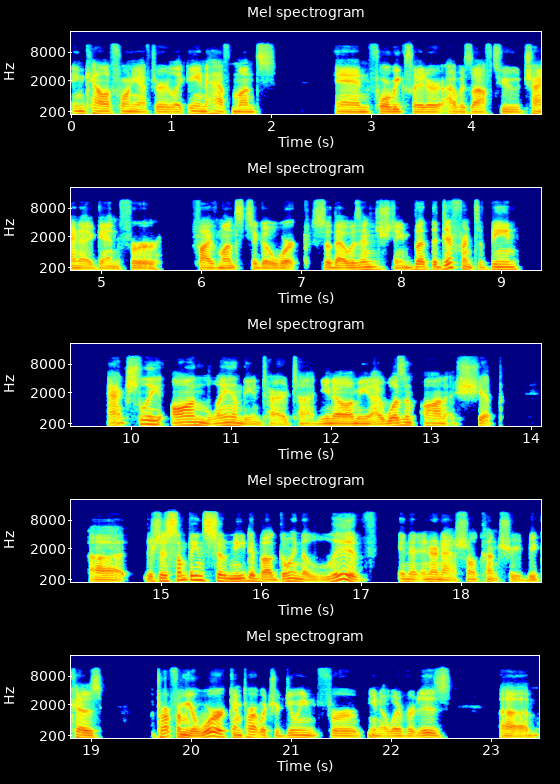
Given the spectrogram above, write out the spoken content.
in California after like eight and a half months. And four weeks later, I was off to China again for five months to go work. So that was interesting. But the difference of being actually on land the entire time, you know, I mean, I wasn't on a ship uh, there's just something so neat about going to live in an international country because apart from your work and part what you're doing for you know whatever it is um,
